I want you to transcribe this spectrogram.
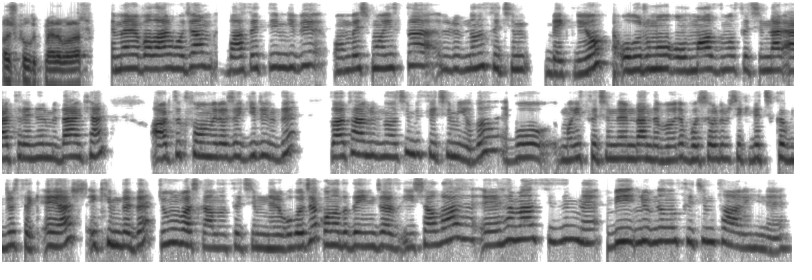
Hoş bulduk, merhabalar. E, merhabalar hocam. Bahsettiğim gibi 15 Mayıs'ta Lübnan'ın seçim bekliyor. Olur mu, olmaz mı, seçimler ertelenir mi derken artık son viraja girildi. Zaten Lübnan için bir seçim yılı. E, bu Mayıs seçimlerinden de böyle başarılı bir şekilde çıkabilirsek eğer Ekim'de de Cumhurbaşkanlığı seçimleri olacak. Ona da değineceğiz inşallah. E, hemen sizinle bir Lübnan'ın seçim tarihine,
